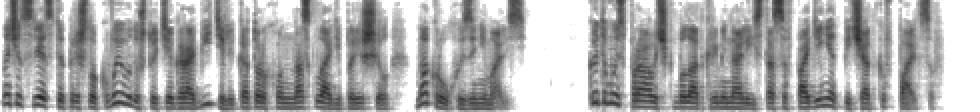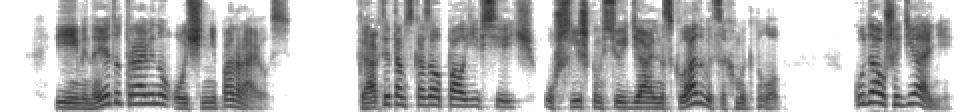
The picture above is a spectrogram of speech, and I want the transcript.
Значит, следствие пришло к выводу, что те грабители, которых он на складе порешил, мокрухой занимались. К этому и справочка была от криминалиста о совпадении отпечатков пальцев. И именно это Травину очень не понравилось. «Как ты там сказал, Павел Евсеевич? Уж слишком все идеально складывается», — хмыкнул он. «Куда уж идеальней.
